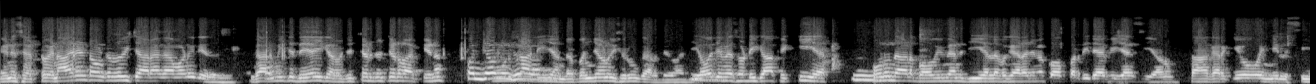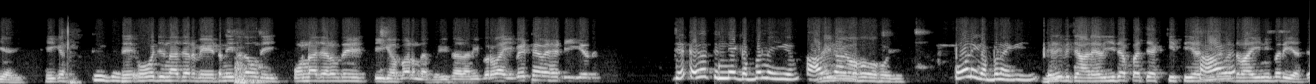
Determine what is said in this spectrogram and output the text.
ਇਹਨੇ ਸੈੱਟ ਹੋਏ ਨਾ ਆਇਰਨ ਟੌਨਕ ਤੁਸੀਂ ਚਾਰਾਂ ਗਾਵਾਂ ਨੂੰ ਹੀ ਦੇ ਦਿਓ ਗਰਮੀ 'ਚ ਦਿਆ ਹੀ ਕਰੋ ਚਿੱਚੜ ਚਿੱਚੜ ਲੱਗ ਕੇ ਨਾ ਪੰਜਾਂ ਨੂੰ ਘਟ ਹੀ ਜਾਂਦਾ ਪੰਜਾਂ ਨੂੰ ਸ਼ੁਰੂ ਕਰ ਦਿਓ। ਹਾਂਜੀ ਉਹ ਜਿਵੇਂ ਤੁਹਾਡੀ ਗਾਂ ਫਿੱਕੀ ਆ ਉਹਨੂੰ ਨਾਲ ਬੋਬੀਮੈਨ ਜੀਐਲ ਵਗੈਰਾ ਜਿਵੇਂ ਕਾਪਰ ਦੀ ਡੈਫੀਸ਼ੀਐਂਸੀ ਆ ਉਹਨੂੰ ਤਾਂ ਕਰਕੇ ਉਹ ਇੰਨੀ ਲੱਸੀ ਆ ਜੀ ਠੀਕ ਹੈ ਹੈ ਤੇ ਉਹ ਜਿੰਨਾ ਚਿਰ weight ਨਹੀਂ ਵਧਾਉਂਦੀ ਉਹਨਾਂ ਚਿਰ ਉਹਦੇ ਟੀਕਾ ਭਰਨ ਦਾ ਕੋਈ ਫਾਇਦਾ ਨਹੀਂ। ਭਰਵਾਈ ਬੈਠੇ ਆ ਵੈਸੇ ਟੀਕੇ ਤੇ ਇਹਦੇ ਤਿੰਨੇ ਗੱਬਣ ਨਹੀਂ ਆ ਵੀ ਉਹ ਉਹ ਜੀ। ਉਹ ਨਹੀਂ ਗੱਬਣ ਹੈਗੀ। ਜੀ ਜਿਹੜੀ ਵਿਚਾਲੇ ਵਾਲੀ ਜਿਹਦਾ ਆਪਾਂ ਚੈੱਕ ਕੀਤੀ ਆ ਜੀ ਮੈਂ ਦਵਾਈ ਨਹੀਂ ਭਰੀ ਅੱਜ।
